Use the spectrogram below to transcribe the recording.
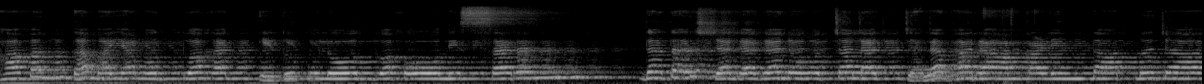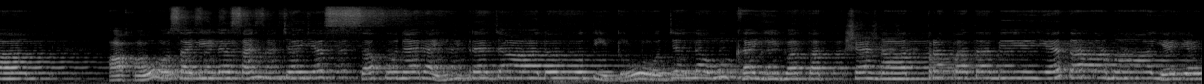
ഭവന്തമയമുദ്വഹൻ യദുകുലോദ്വഹോ നിസ്സരൻ ദദർശ ഗഗനോച്ചല ജലഭരാം अहो सलिलसञ्जयः स पुनरैन्द्रजालोदितो जलौख इव तत्क्षणात् प्रपतमेयता माययौ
